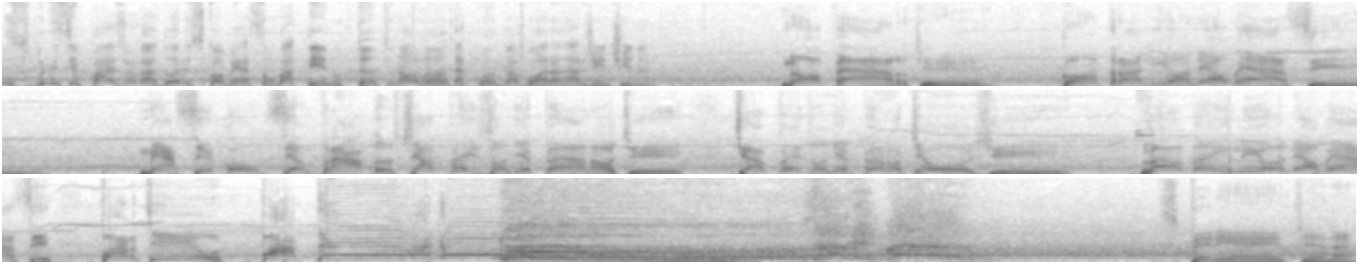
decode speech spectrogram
Os principais jogadores começam batendo, tanto na Holanda quanto agora na Argentina. Perde. Contra Lionel Messi. Messi concentrado, já fez um de pênalti. Já fez um de pênalti hoje. Lá vem Lionel Messi. Partiu, bateu, é gol! Experiente, né?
